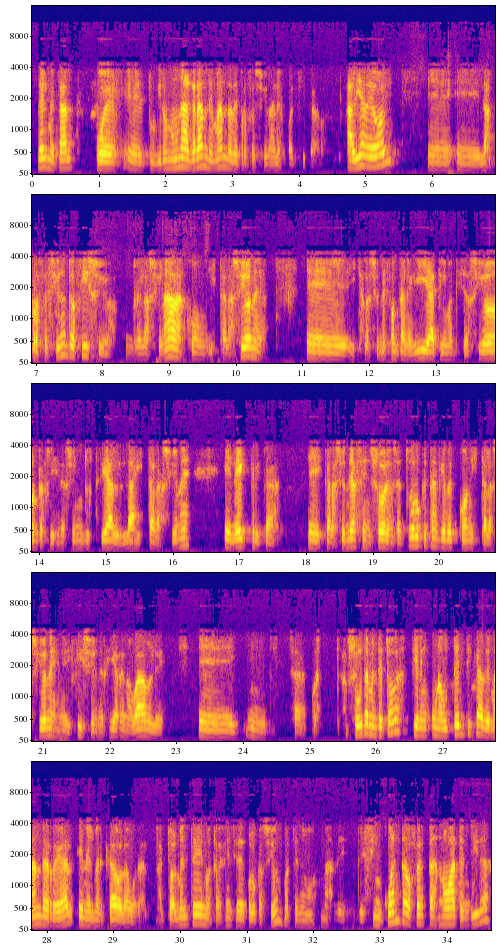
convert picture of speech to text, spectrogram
del metal, pues eh, tuvieron una gran demanda de profesionales cualificados. A día de hoy, las profesiones de oficio relacionadas con instalaciones, instalación de fontanería, climatización, refrigeración industrial, las instalaciones eléctricas, eh, instalación de ascensores, o sea, todo lo que tenga que ver con instalaciones en edificios, energía renovable, eh, mm, o sea, pues absolutamente todas tienen una auténtica demanda real en el mercado laboral. Actualmente en nuestra agencia de colocación pues tenemos más de, de 50 ofertas no atendidas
